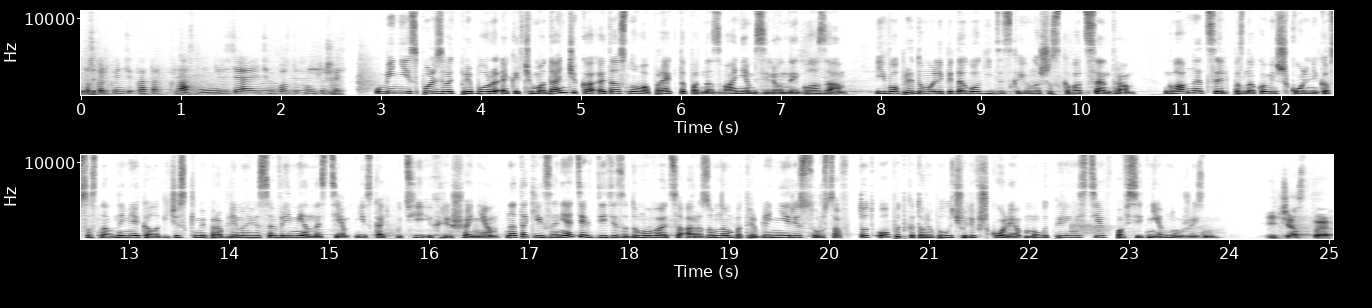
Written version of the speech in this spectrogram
Поскольку индикатор красный, нельзя этим воздухом дышать. Умение использовать приборы эко-чемоданчика – это основа проекта под названием «Зеленые глаза». Его придумали педагоги детско-юношеского центра. Главная цель – познакомить школьников с основными экологическими проблемами современности и искать пути их решения. На таких занятиях дети задумываются о разумном потреблении ресурсов. Тот опыт, который получили в школе, могут перенести в повседневную жизнь. И часто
